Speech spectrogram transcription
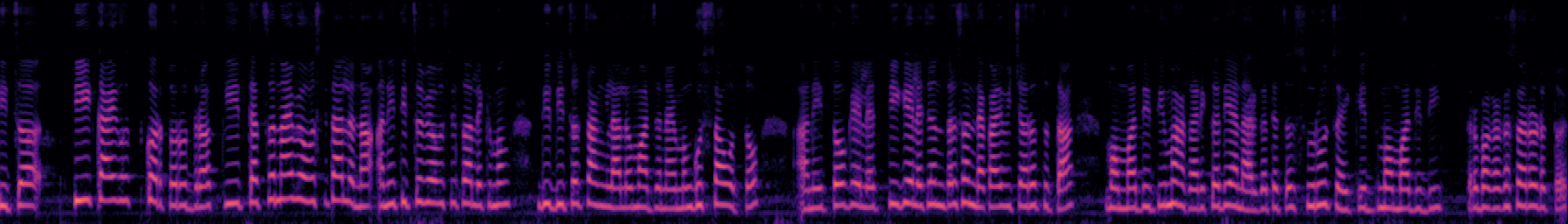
तिचं ती काय करतो रुद्र? की त्याचं नाही व्यवस्थित आलं ना आणि तिचं व्यवस्थित आलं की मग दिदीचं चांगलं आलं माझं नाही मग गुस्सा होतो. आणि तो गेले ती गेल्याच्यानंतर संध्याकाळी विचारत होता मम्मा दिदी माघारी कधी येणार गं? त्याचं सुरूच आहे की मम्मा दिदी. तर बघा कसा आहे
